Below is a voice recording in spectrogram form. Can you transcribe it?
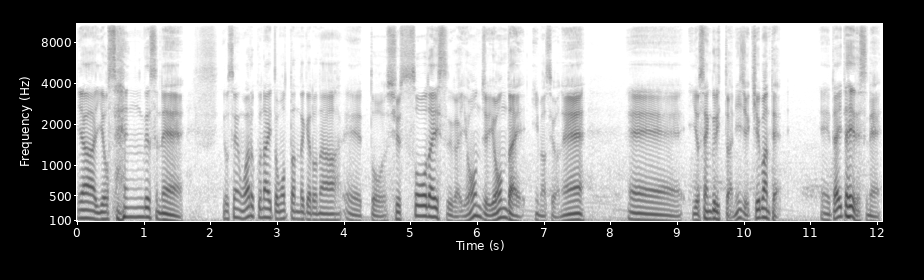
いやー予選ですね。予選悪くないと思ったんだけどな、えーと、出走台数が44台いますよね、えー、予選グリッドは29番手、えー、大体ですね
